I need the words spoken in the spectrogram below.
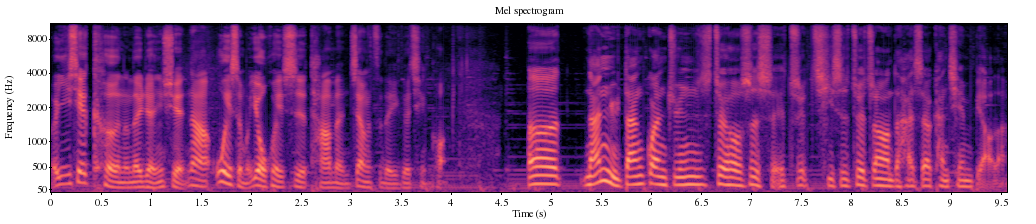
呃一些可能的人选？那为什么又会是他们这样子的一个情况？呃，男女单冠军最后是谁？最其实最重要的还是要看签表啦，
